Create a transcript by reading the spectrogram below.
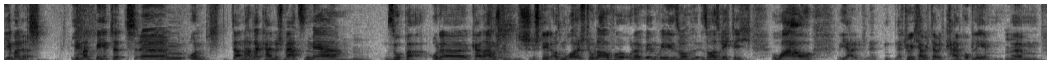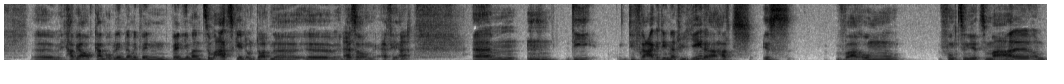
jemand, jemand betet ähm, und dann hat er keine Schmerzen mehr. Super. Oder, keine Ahnung, ste- steht aus dem Rollstuhl auf oder, oder irgendwie so, sowas richtig, wow. Ja, na, natürlich habe ich damit kein Problem. Ähm, äh, ich habe ja auch kein Problem damit, wenn, wenn jemand zum Arzt geht und dort eine äh, Besserung erfährt. Ähm, die, die Frage, die natürlich jeder hat, ist, warum funktioniert es mal und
